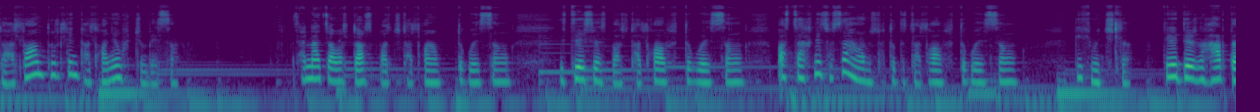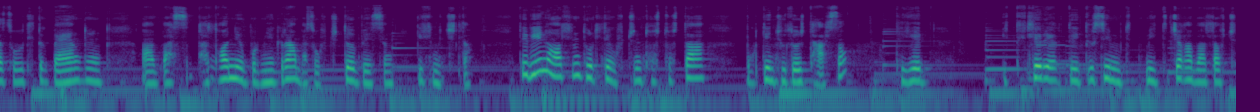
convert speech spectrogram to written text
7 төрлийн толгойн өвчин байсан. Санаа зовлтоос болж толгой өвддөг байсан, стрессээс болж толгой өвддөг байсан, бас цархны цусан хангамж дутагдаж толгой өвддөг байсан гих мэтлээ. Тэгээд дээр нь хардаа зүудэлдэг байнгын бас толгойн бүр мигран бас өвчтөө байсан гих мэтлээ. Тэр энэ олон төрлийн өвчин тус тусдаа бүгдийн чөлөөж таарсан. Тэгээд итгэлээр яг эдгэрсийн мэдж байгаа боловч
